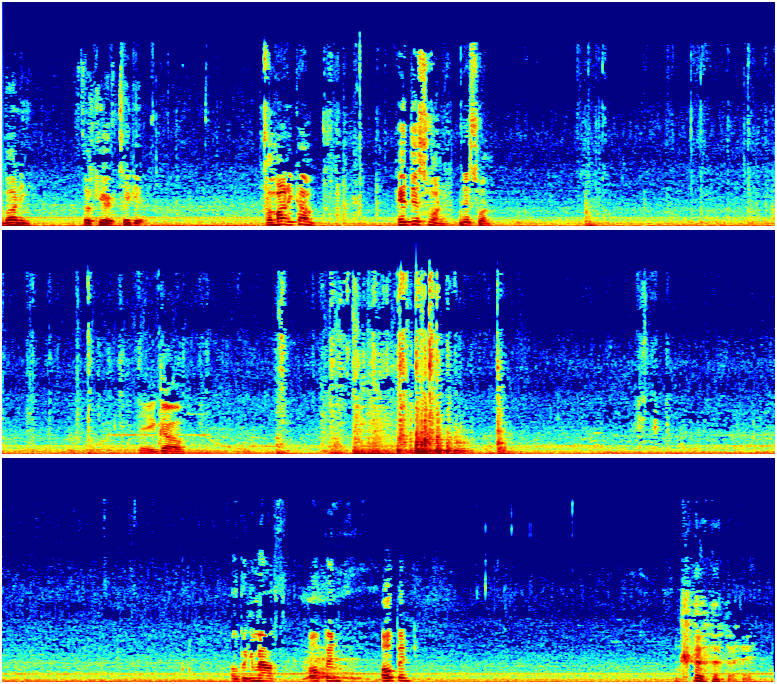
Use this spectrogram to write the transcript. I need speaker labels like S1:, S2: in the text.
S1: Bunny, look here, take it. Somebody come. Hit this one, this one. There you go. Open your mouth. Open. Open. Good.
